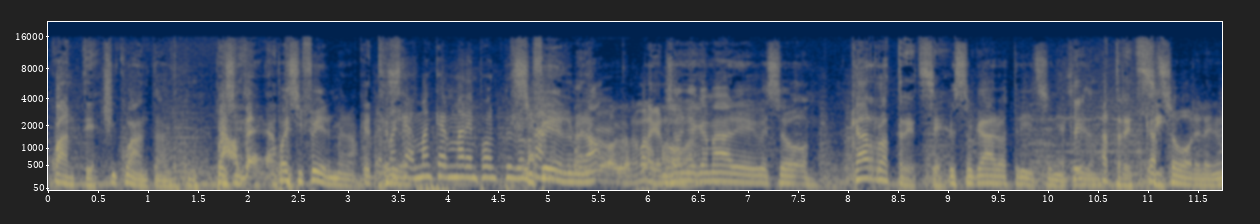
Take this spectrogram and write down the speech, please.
Quanti? 50. Poi, Ah, si, beh. poi si fermano. Che Beh, manca, manca il mare un po' più Si lontano. fermano. Male che no, Bisogna eh. chiamare questo carro attrezzi. Questo caro attrezzi, ne ha Sì, capito? attrezzi. Cazzo vuole lei, non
